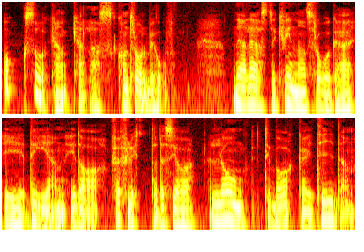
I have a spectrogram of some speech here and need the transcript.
också kan kallas kontrollbehov. När jag läste kvinnans fråga i DN idag förflyttades jag långt tillbaka i tiden.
